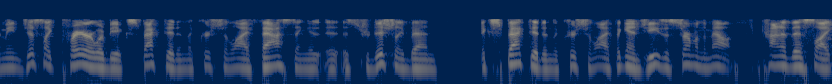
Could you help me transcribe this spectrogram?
I mean, just like prayer would be expected in the Christian life, fasting has traditionally been expected in the Christian life. Again, Jesus' Sermon on the Mount, kind of this like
